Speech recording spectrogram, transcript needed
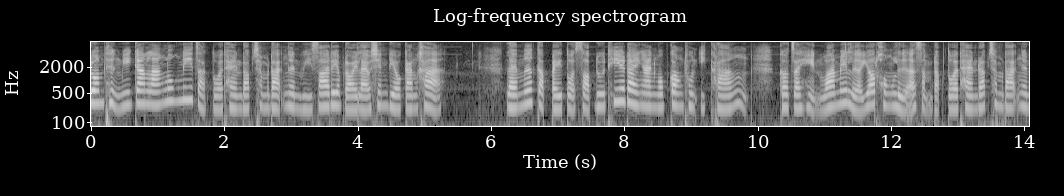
รวมถึงมีการล้างลูกหนี้จากตัวแทนรับชำระเงินวีซ่าเรียบร้อยแล้วเช่นเดียวกันค่ะ และเมื่อกลับไปตรวจสอบดูที่รายงานงบกองทุนอีกครั้ง ก็จะเห็นว่าไม่เหลือยอดคงเหลือสำหรับตัวแทนรับชำระเงิน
